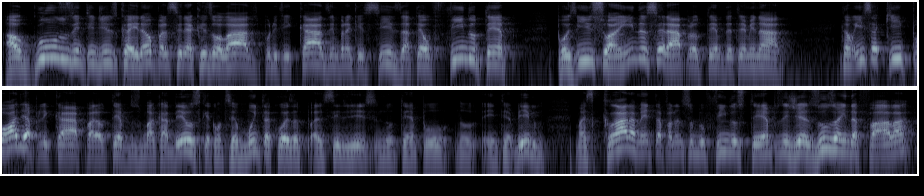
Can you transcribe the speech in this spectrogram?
Alguns dos entendidos cairão para serem acrisolados, purificados, embranquecidos até o fim do tempo, pois isso ainda será para o tempo determinado. Então, isso aqui pode aplicar para o tempo dos Macabeus, que aconteceu muita coisa parecida disso no tempo no interbíblico, mas claramente está falando sobre o fim dos tempos e Jesus ainda fala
